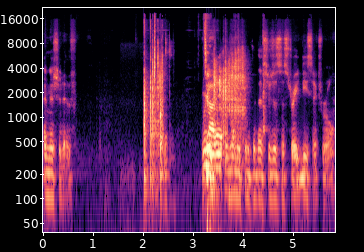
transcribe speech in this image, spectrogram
initiative. We're Two. not adding anything for this. It's just a straight d6 roll.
